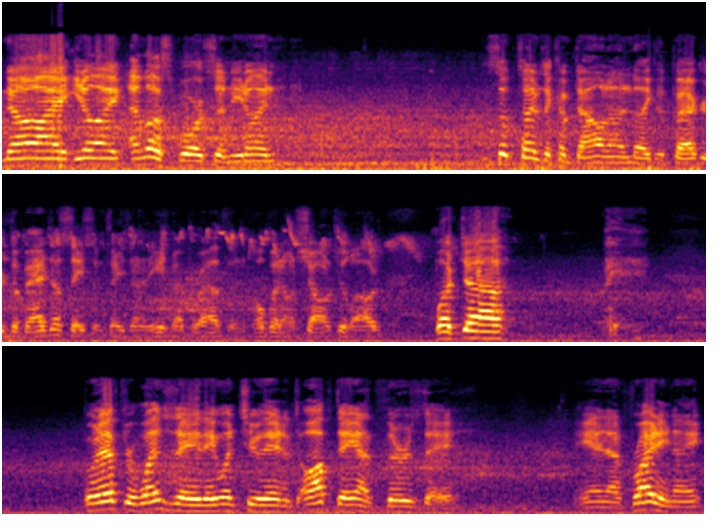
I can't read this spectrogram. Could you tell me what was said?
no, I, you know, I, I love sports, and you know, and sometimes I come down on like the Packers, the bad. I'll say some things underneath my breath and hope I don't shout too loud. But uh, but after Wednesday, they went to they had an off day on Thursday, and on Friday night,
